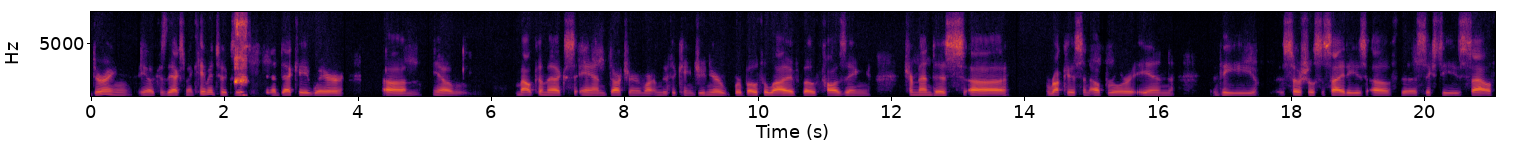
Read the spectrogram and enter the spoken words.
During you know because the X Men came into existence in a decade where um, you know Malcolm X and Dr. Martin Luther King Jr. were both alive, both causing tremendous uh, ruckus and uproar in the social societies of the 60s South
